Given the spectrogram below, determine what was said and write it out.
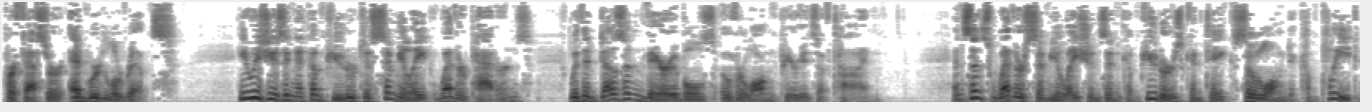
professor Edward Lorenz. He was using a computer to simulate weather patterns with a dozen variables over long periods of time. And since weather simulations in computers can take so long to complete,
